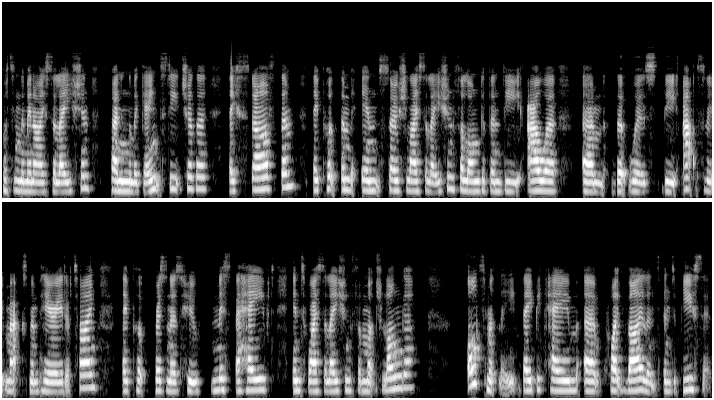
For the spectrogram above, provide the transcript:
putting them in isolation, turning them against each other. They starved them. They put them in social isolation for longer than the hour um, that was the absolute maximum period of time. They put prisoners who misbehaved into isolation for much longer. Ultimately, they became uh, quite violent and abusive.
